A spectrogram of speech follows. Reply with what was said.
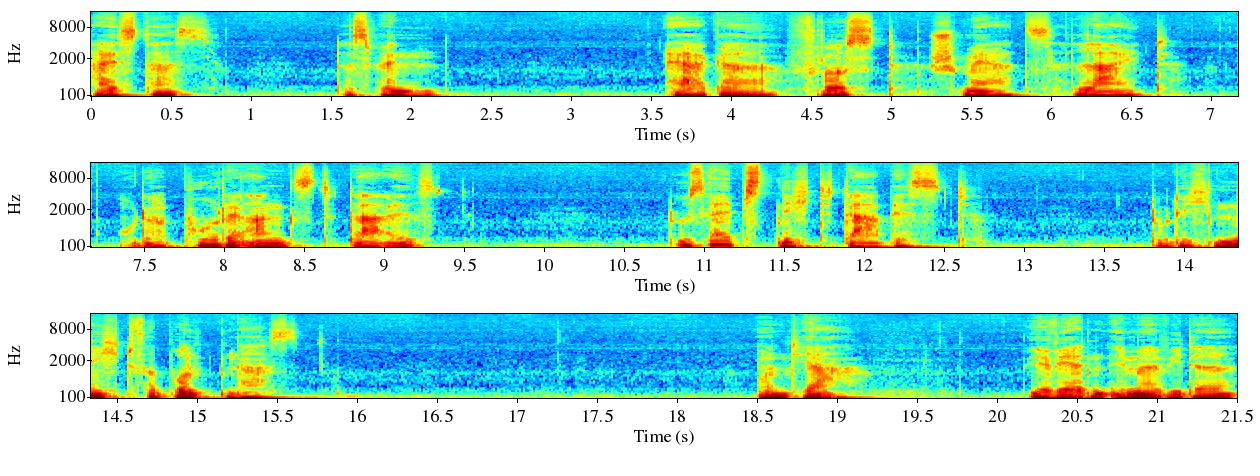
heißt das, dass wenn Ärger, Frust, Schmerz, Leid oder pure Angst da ist, du selbst nicht da bist, du dich nicht verbunden hast. Und ja, wir werden immer wieder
